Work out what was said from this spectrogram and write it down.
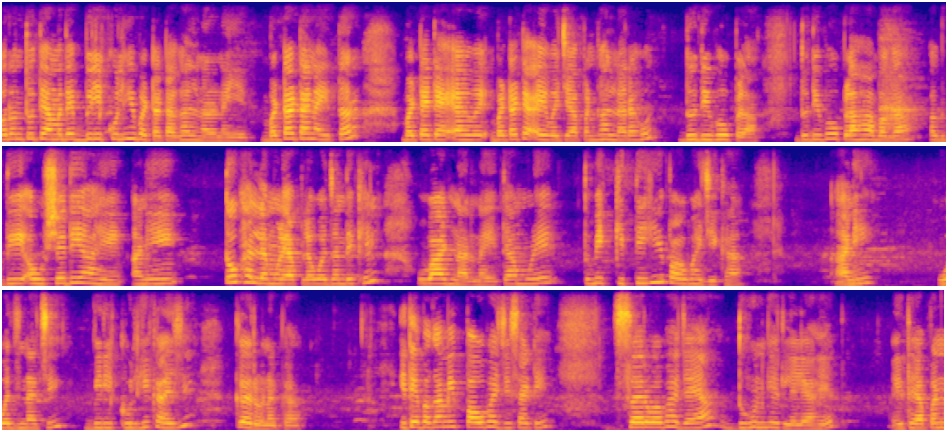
परंतु त्यामध्ये बिलकुलही बटाटा घालणार नाही आहे बटाटा नाही तर बटाट्याऐव बटाट्याऐवजी आपण घालणार आहोत दुधी भोपळा. दुधी भोपळा हा बघा अगदी औषधी आहे आणि तो खाल्ल्यामुळे आपलं वजन देखील वाढणार नाही. त्यामुळे तुम्ही कितीही पावभाजी खा आणि वजनाची बिलकुलही काळजी करू नका. इथे बघा मी पावभाजीसाठी सर्व भाज्या या धुवून घेतलेल्या आहेत. इथे आपण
